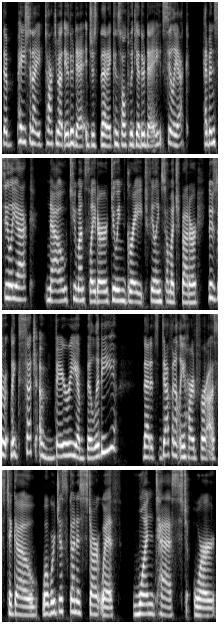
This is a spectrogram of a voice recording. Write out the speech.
The patient I talked about the other day, just that I consulted with the other day, celiac, had been celiac. Now, two months later, doing great, feeling so much better. There's like such a variability that it's definitely hard for us to go, well, we're just going to start with one test or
